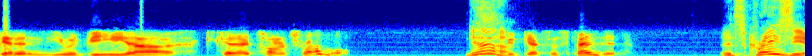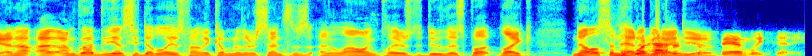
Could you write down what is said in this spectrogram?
get in. You would be uh, get in a ton of trouble. Yeah, You'd get suspended. it's crazy, and I, I'm glad the NCAA is finally coming to their senses and allowing players to do this. But like Nelson had a good idea. to Family Day?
